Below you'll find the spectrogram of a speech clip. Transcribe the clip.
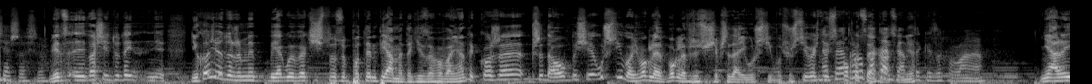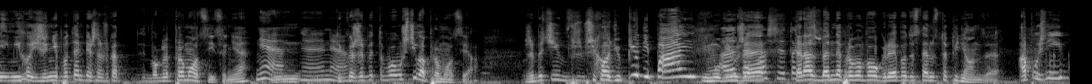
cieszę się. Więc y, właśnie tutaj nie, nie chodzi o to, że my jakby w jakiś sposób potępiamy takie zachowania, tylko że przydałoby się uczciwość. W ogóle, w ogóle w życiu się przydaje uczciwość. Uczciwość Znaczy, to ja jest spoko trochę cecha, potępiam nie? takie zachowania. Nie, ale mi chodzi, że nie potępiasz na przykład w ogóle promocji, co nie? Nie, nie, nie. Tylko żeby to była uczciwa promocja. Żeby ci przy- przychodził PewDiePie i mówił, tak że tak teraz przy- będę promował grę, bo dostałem za to pieniądze. A później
